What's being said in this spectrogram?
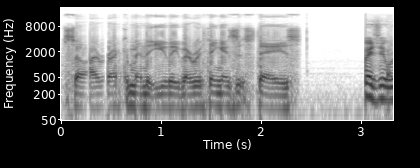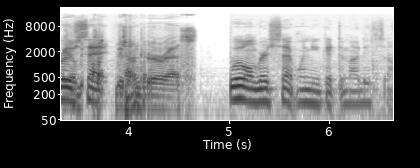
So I recommend that you leave everything as it stays. Wait, it or we're be set. under arrest. We will reset when you get demoted, so.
